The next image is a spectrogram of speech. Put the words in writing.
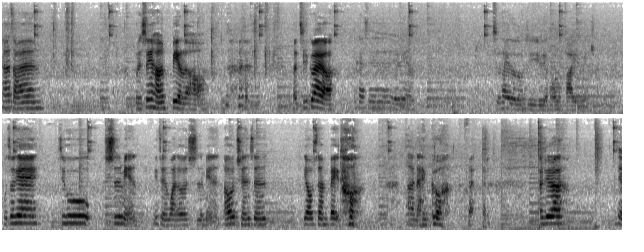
大家早安。我的声音好像变了哈，好奇怪哦，应该是有点吃太多东西，有点喉咙发炎的感觉。我昨天几乎失眠，一整晚都是失眠，然后全身腰酸背痛，啊难过，感觉有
